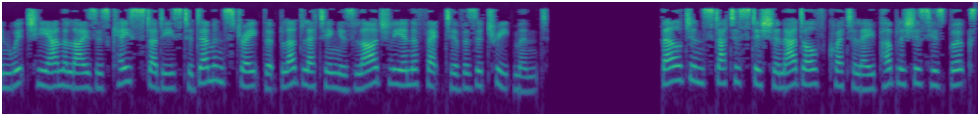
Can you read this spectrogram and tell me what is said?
in which he analyzes case studies to demonstrate that bloodletting is largely ineffective as a treatment. Belgian statistician Adolphe Quetelet publishes his books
